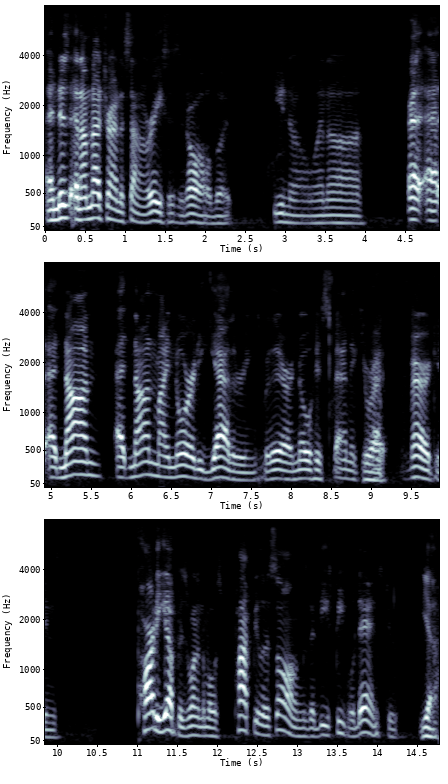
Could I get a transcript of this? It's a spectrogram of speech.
and this and I'm not trying to sound racist at all, but you know, when uh at, at, at non at non minority gatherings where there are no Hispanics or right. Americans, "Party Up" is one of the most popular songs that these people dance to. Yeah,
